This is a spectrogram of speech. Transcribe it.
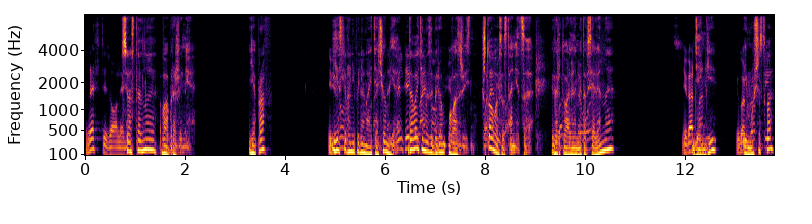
Все остальное — воображение. Я прав? Если вы не понимаете, о чем я, давайте мы заберем у вас жизнь. Что у вас останется? Виртуальная метавселенная? Деньги? Имущество?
